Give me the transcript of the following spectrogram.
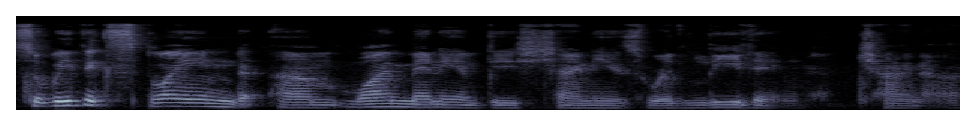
So we've explained um, why many of these Chinese were leaving China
